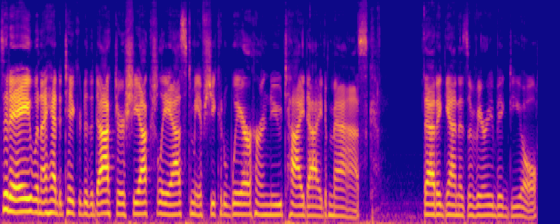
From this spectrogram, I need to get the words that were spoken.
Today, when I had to take her to the doctor, she actually asked me if she could wear her new tie dyed mask. That, again, is a very big deal.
